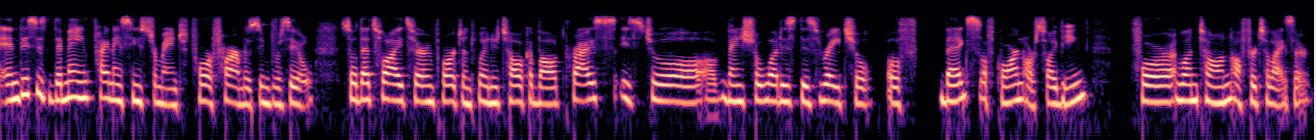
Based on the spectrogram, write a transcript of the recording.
And this is the main finance instrument for farmers in Brazil. So that's why it's very important when you talk about price is to uh, mention what is this ratio of bags of corn or soybean for one ton of fertilizer.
